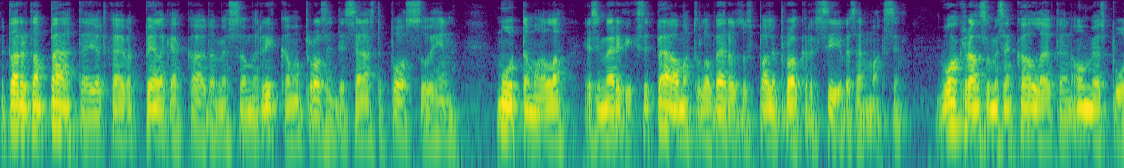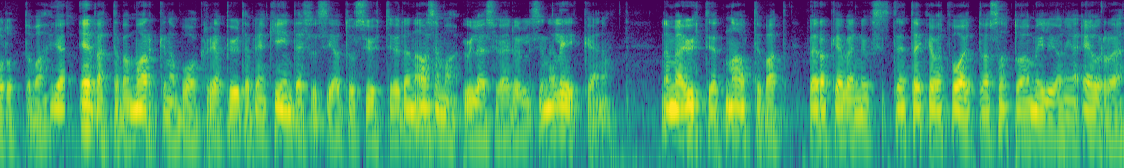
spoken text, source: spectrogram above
Me tarvitaan päättäjiä, jotka eivät pelkää kautta myös Suomen rikkaamman prosentin säästöpossuihin, muuttamalla esimerkiksi pääomatuloverotus paljon progressiivisemmaksi. Vuokra-asumisen kalleuteen on myös puututtava ja evättävä markkinavuokria pyytävien kiinteistösijoitusyhtiöiden asema yleishyödyllisinä liikkeenä. Nämä yhtiöt nauttivat verokevennyksistä ja tekevät voittoa satoa miljoonia euroja,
